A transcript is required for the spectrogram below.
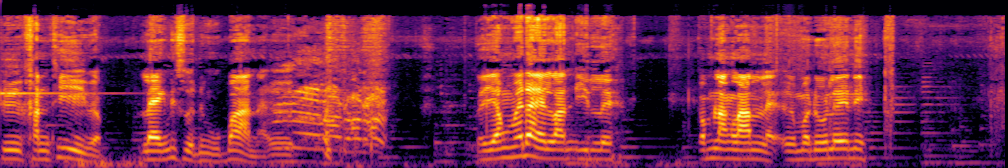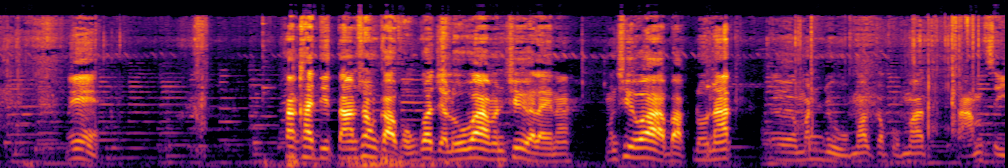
คือคันที่แบบแรงที่สุดในหมู่บ้านนะเออ แต่ยังไม่ได้รันอินเลยกำลังรันแหละเออมาดูเลยนี่ นี่ ถ้าใครติดตามช่องเก่าผมก็จะรู้ว่ามันชื่ออะไรนะ มันชื่อว่าบักโดนัท เออ มันอยู่มากับผมมาสามสี่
